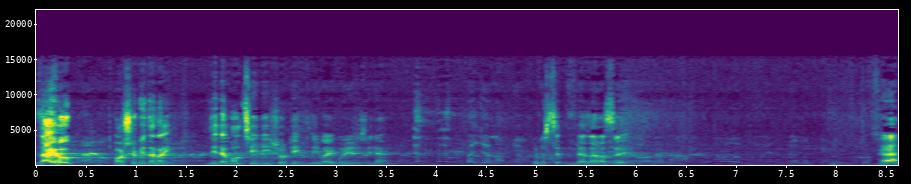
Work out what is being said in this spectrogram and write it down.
যাই হোক অসুবিধা নাই। যেটা বলছি এটি সঠিক। জি ভাই বুঝেছি না। কোনো আছে? হ্যাঁ?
